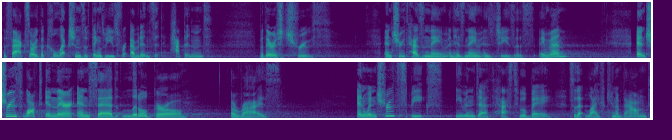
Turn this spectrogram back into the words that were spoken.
The facts are the collections of things we use for evidence it happened. But there is truth. And truth has a name, and his name is Jesus. Amen? And truth walked in there and said, Little girl, arise. And when truth speaks, even death has to obey so that life can abound.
